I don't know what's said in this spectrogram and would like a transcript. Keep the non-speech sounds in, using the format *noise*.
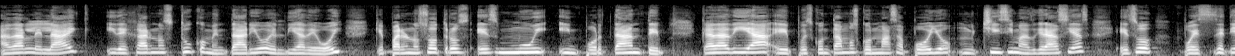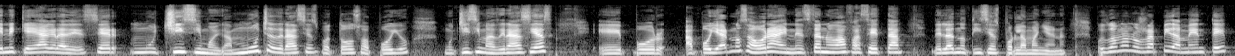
a darle like y dejarnos tu comentario el día de hoy, que para nosotros es muy importante. Cada día eh, pues contamos con más apoyo. Muchísimas gracias. Eso pues se tiene que agradecer muchísimo, oiga, muchas gracias por todo su apoyo, muchísimas gracias eh, por apoyarnos ahora en esta nueva faceta de las noticias por la mañana. Pues vámonos rápidamente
